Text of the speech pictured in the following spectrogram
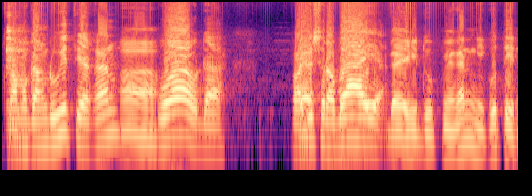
sama gang duit ya kan. Ah. Wah, udah. Apalagi Kayak- Surabaya. gaya hidupnya kan ngikutin.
